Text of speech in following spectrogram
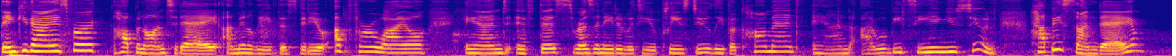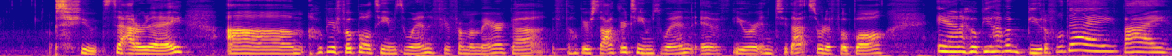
thank you guys for hopping on today. I'm going to leave this video up for a while and if this resonated with you please do leave a comment and i will be seeing you soon. Happy sunday shoot Saturday. Um, I hope your football teams win if you're from America. I hope your soccer teams win if you're into that sort of football. And I hope you have a beautiful day. Bye.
